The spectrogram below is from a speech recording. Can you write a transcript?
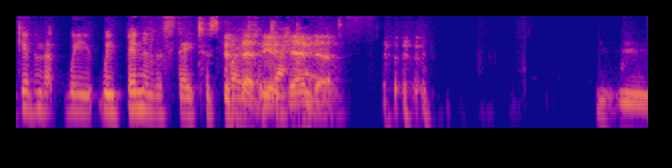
given that we, we've been in the status quo for the decades. agenda. mm-hmm.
